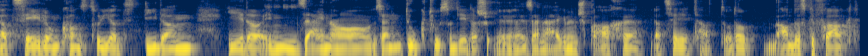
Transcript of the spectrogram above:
Erzählung konstruiert, die dann jeder in seiner, seinem Duktus und jeder äh, seiner eigenen Sprache erzählt hat? Oder anders gefragt,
